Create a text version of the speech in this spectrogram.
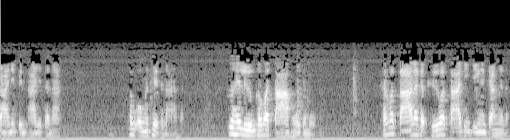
กายนี่เป็นอายตนะ พระองค์เทศนาเพื่อให้ลืมเขาว่าตาหูจมูกคำว่าตาแล้วก็ถือว่าตาจริง ๆ จังๆเลยแหละ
